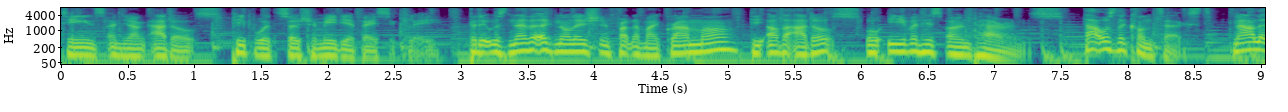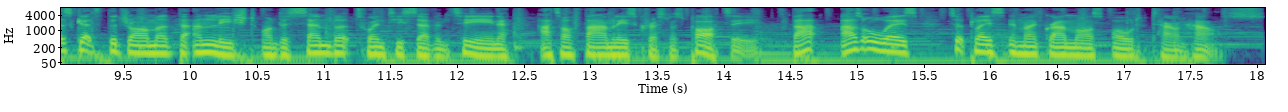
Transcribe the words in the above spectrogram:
teens and young adults, people with social media basically. But it was never acknowledged in front of my grandma, the other adults, or even his own parents. That was the context. Now let's get to the drama that unleashed on December 2017 at our family's Christmas party. That, as always, took place in my grandma's old townhouse.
